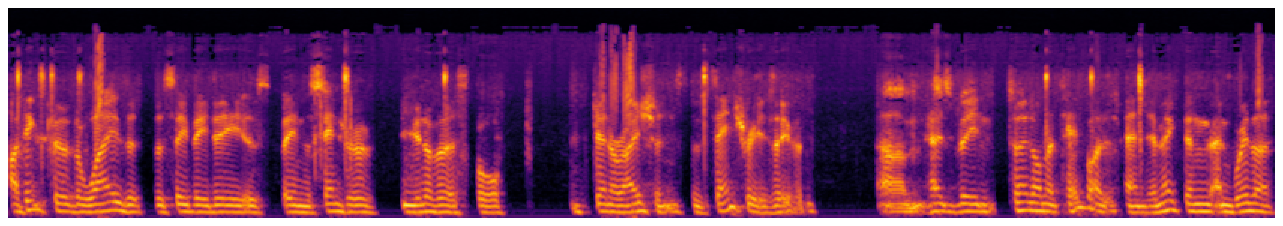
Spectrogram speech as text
I think to the way that the CBD has been the centre of the universe for generations, for centuries even, um, has been turned on its head by this pandemic, and, and whether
